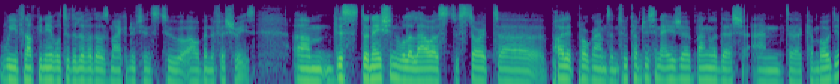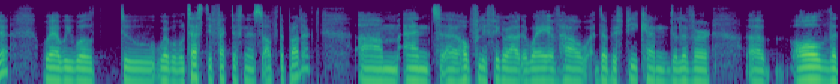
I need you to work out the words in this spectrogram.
we've not been able to deliver those micronutrients to our beneficiaries. Um, this donation will allow us to start uh, pilot programs in two countries in Asia, Bangladesh and uh, Cambodia, where we will do where we will test the effectiveness of the product um, and uh, hopefully figure out a way of how WFP can deliver uh, all the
